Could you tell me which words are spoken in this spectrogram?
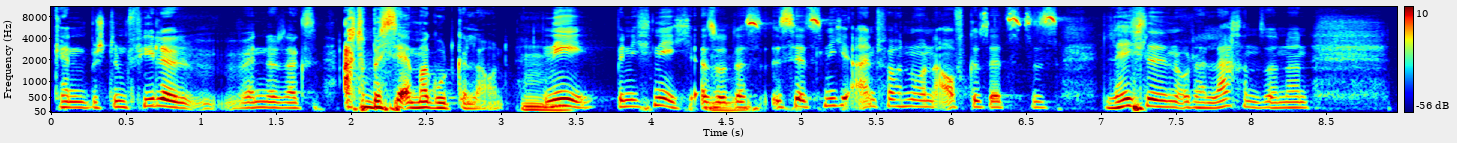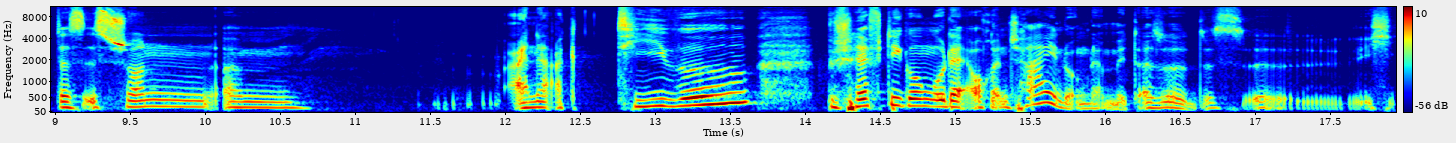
kennen bestimmt viele, wenn du sagst, ach, du bist ja immer gut gelaunt. Hm. Nee, bin ich nicht. Also hm. das ist jetzt nicht einfach nur ein aufgesetztes Lächeln oder Lachen, sondern das ist schon ähm, eine aktive Beschäftigung oder auch Entscheidung damit. Also das, äh, ich,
